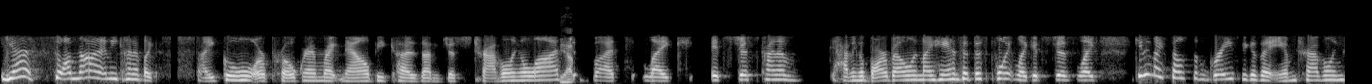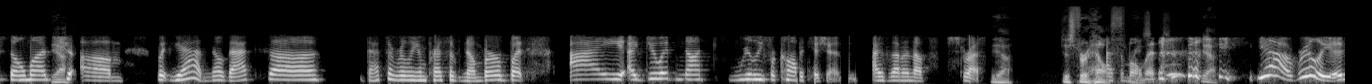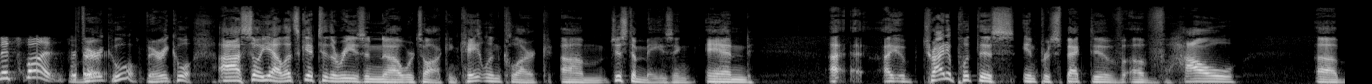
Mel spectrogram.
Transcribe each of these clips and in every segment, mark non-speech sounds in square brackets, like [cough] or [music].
Yes. So I'm not any kind of like cycle or program right now because I'm just traveling a lot. Yep. But like it's just kind of having a barbell in my [laughs] hands at this point. Like it's just like giving myself some grace because I am traveling so much. Yeah. Um but yeah, no, that's uh that's a really impressive number. But I I do it not really for competition. I've got enough stress. Yeah. Just for health. At the moment. yeah. [laughs] Yeah, really, and it's fun. Well, very cool, very cool. Uh, so yeah, let's get to the reason uh, we're talking. Caitlin Clark, um, just amazing, and I, I, try to put this in perspective of how, uh,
